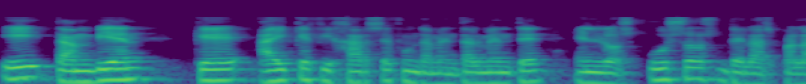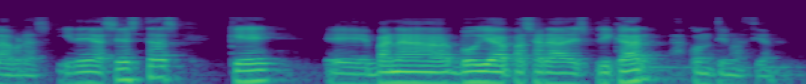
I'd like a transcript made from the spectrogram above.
y también que hay que fijarse fundamentalmente en los usos de las palabras. Ideas estas que eh, van a, voy a pasar a explicar a continuación.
